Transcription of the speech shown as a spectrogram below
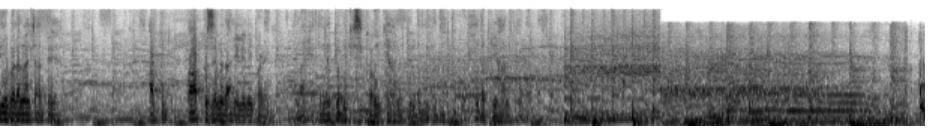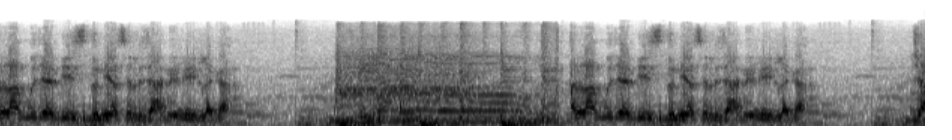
वीडियो बनाना चाहते हैं। आपको आपको ज़िम्मेदारी लेनी पड़ेगी अल्लाह के तो किसी का ख्याल नहीं रखता खुद अपने हाल को अल्लाह मुझे अभी इस दुनिया से ले जाने नहीं लगा। अल्लाह मुझे अभी इस दुनिया से ले जाने नहीं लगा। जा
